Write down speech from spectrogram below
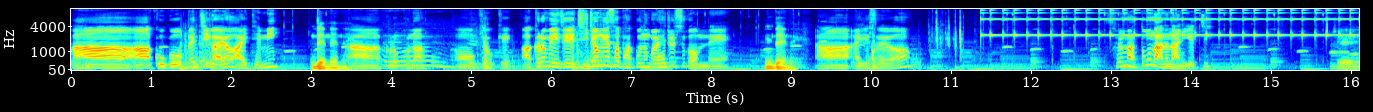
아, 아, 그거 배지가요? 아이템이? 네네네. 아, 그렇구나. 음. 어, 오케이, 오케이. 아, 그러면 이제 지정해서 바꾸는 걸 해줄 수가 없네. 네네. 아, 알겠어요. 설마 또 나는 아니겠지? 제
